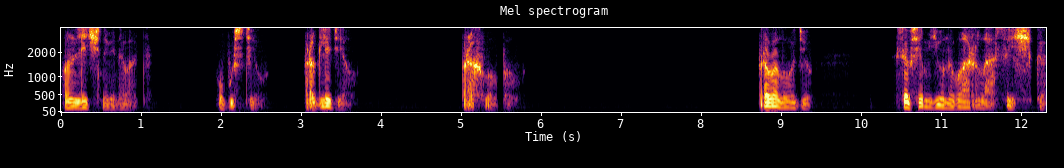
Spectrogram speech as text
он лично виноват. Упустил, проглядел, прохлопал. Про Володю, совсем юного орла-сыщика.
